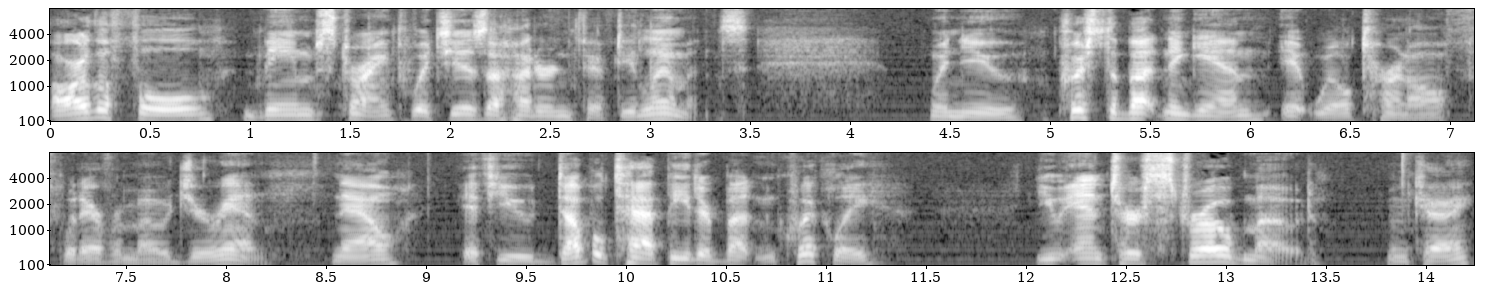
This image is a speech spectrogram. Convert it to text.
are the full beam strength, which is 150 lumens. When you push the button again, it will turn off whatever mode you're in. Now, if you double tap either button quickly, you enter strobe mode. Okay,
